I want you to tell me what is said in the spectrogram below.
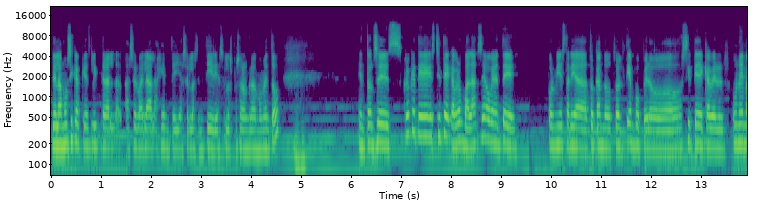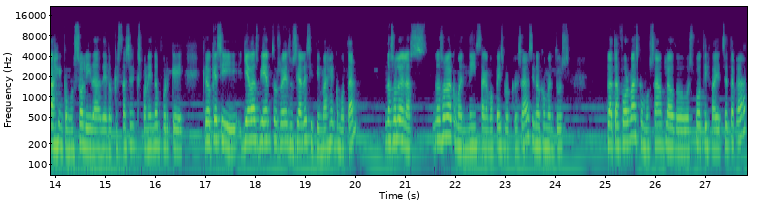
de la música que es literal hacer bailar a la gente y hacerla sentir y hacerlas pasar un gran momento. Entonces, creo que tiene, sí tiene que haber un balance. Obviamente, por mí estaría tocando todo el tiempo, pero sí tiene que haber una imagen como sólida de lo que estás exponiendo, porque creo que si llevas bien tus redes sociales y tu imagen como tal, no solo en las, no solo como en Instagram o Facebook, sino como en tus plataformas como SoundCloud o Spotify, etcétera,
